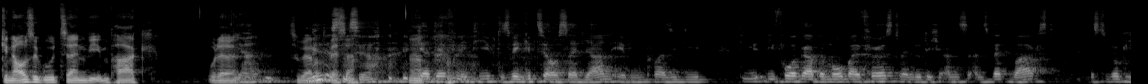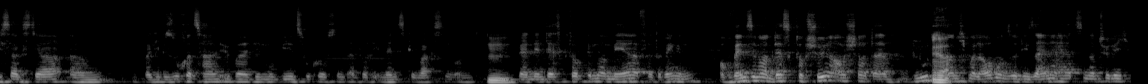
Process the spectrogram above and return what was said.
genauso gut sein wie im Park. Oder ja, sogar noch besser. Ja. ja. ja definitiv. Deswegen gibt es ja auch seit Jahren eben quasi die, die, die Vorgabe Mobile First, wenn du dich ans, ans Web wagst, dass du wirklich sagst, ja, ähm, weil die Besucherzahlen über den mobilen Zugriff sind einfach immens gewachsen und hm. werden den Desktop immer mehr verdrängen. Auch wenn es immer am Desktop schön ausschaut, da bluten ja. manchmal auch unsere Designerherzen natürlich,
